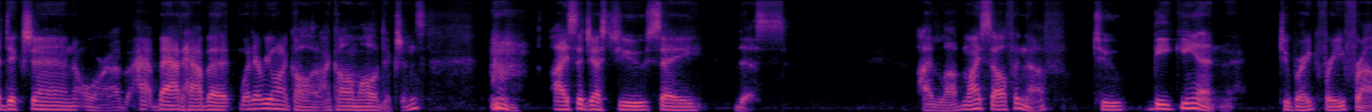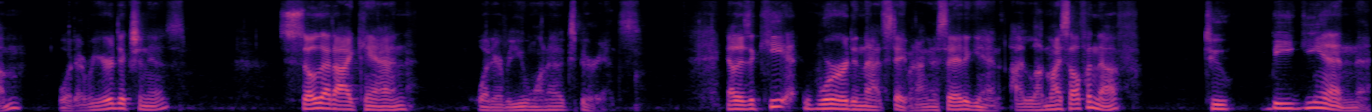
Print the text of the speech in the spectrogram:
addiction or a bad habit, whatever you want to call it, I call them all addictions. I suggest you say this I love myself enough to begin to break free from whatever your addiction is so that I can, whatever you want to experience. Now, there's a key word in that statement. I'm going to say it again. I love myself enough to begin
